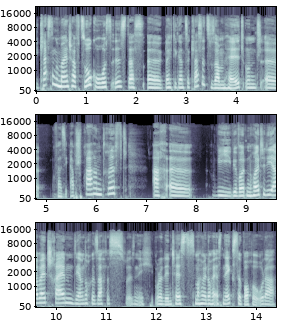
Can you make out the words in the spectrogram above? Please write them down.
die Klassengemeinschaft so groß ist, dass äh, gleich die ganze Klasse zusammenhält und äh, quasi Absprachen trifft. Ach, äh, wie, wir wollten heute die Arbeit schreiben, sie haben doch gesagt, das weiß nicht, oder den Test, das machen wir doch erst nächste Woche oder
